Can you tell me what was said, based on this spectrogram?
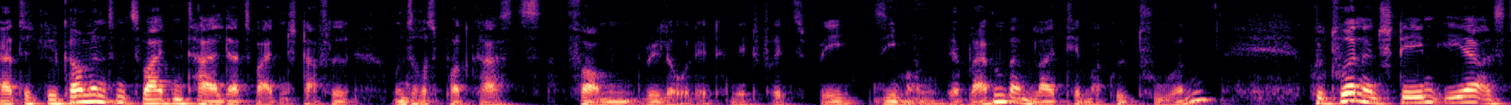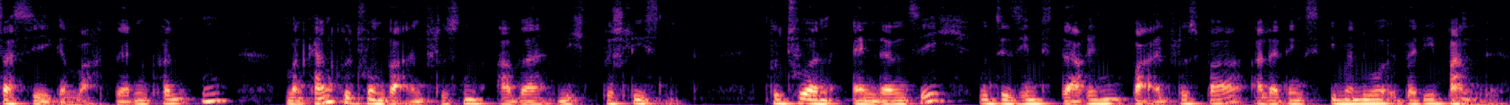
Herzlich willkommen zum zweiten Teil der zweiten Staffel unseres Podcasts Formen Reloaded mit Fritz B. Simon. Wir bleiben beim Leitthema Kulturen. Kulturen entstehen eher, als dass sie gemacht werden könnten. Man kann Kulturen beeinflussen, aber nicht beschließen. Kulturen ändern sich und sie sind darin beeinflussbar, allerdings immer nur über die Bande.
